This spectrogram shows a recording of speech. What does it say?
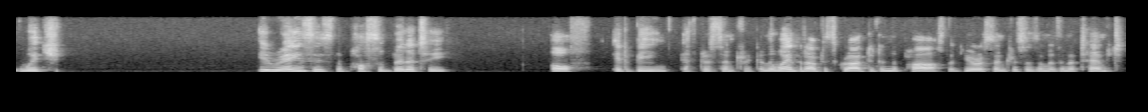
which erases the possibility of it being ethnocentric. And the way that I've described it in the past, that Eurocentrism is an attempt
